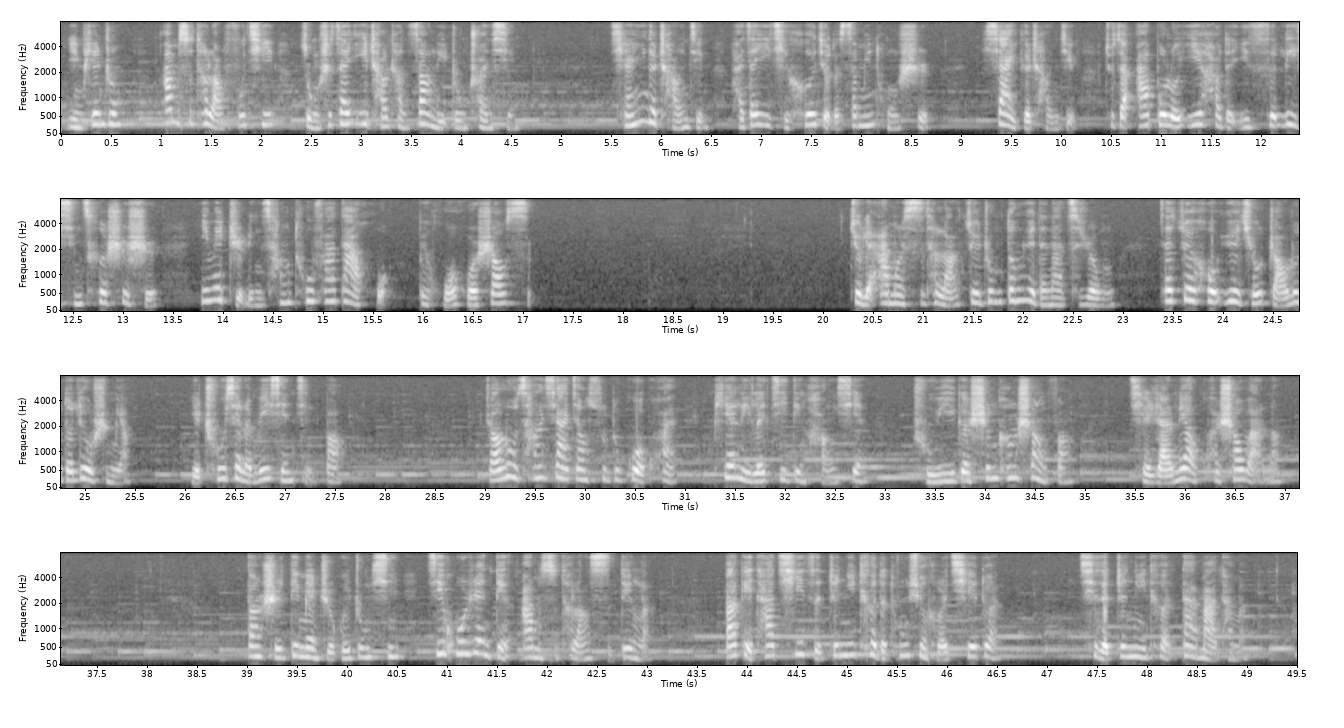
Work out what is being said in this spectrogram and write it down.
影片中。阿姆斯特朗夫妻总是在一场场葬礼中穿行，前一个场景还在一起喝酒的三名同事，下一个场景就在阿波罗一号的一次例行测试时，因为指令舱突发大火被活活烧死。就连阿姆斯特朗最终登月的那次任务，在最后月球着陆的六十秒，也出现了危险警报。着陆舱下降速度过快，偏离了既定航线，处于一个深坑上方，且燃料快烧完了。当时地面指挥中心几乎认定阿姆斯特朗死定了，把给他妻子珍妮特的通讯盒切断，气得珍妮特大骂他们，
